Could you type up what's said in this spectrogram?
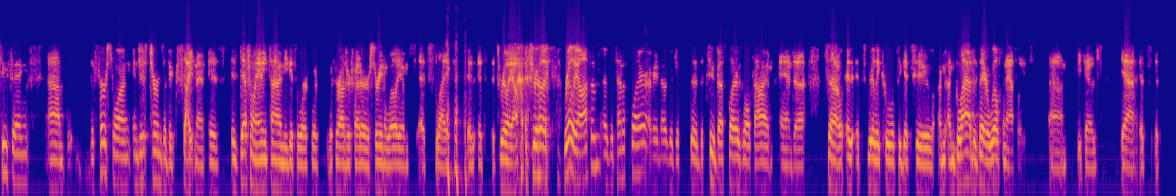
two things. Um, the first one, in just terms of excitement, is is definitely anytime you get to work with, with Roger Federer or Serena Williams. It's like it, it's it's really it's really really awesome as a tennis player. I mean, those are just the, the two best players of all time, and uh, so it, it's really cool to get to. I'm, I'm glad that they are Wilson athletes um, because yeah, it's it's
